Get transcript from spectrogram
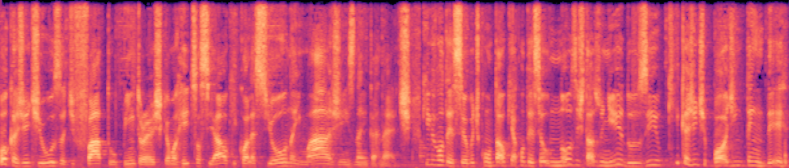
Pouca gente usa de fato o Pinterest, que é uma rede social que coleciona imagens na internet. O que aconteceu? Eu vou te contar o que aconteceu nos Estados Unidos e o que a gente pode entender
